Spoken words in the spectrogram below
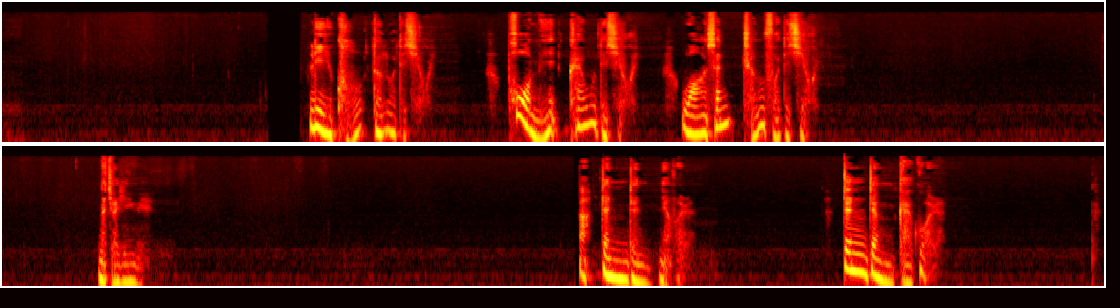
离苦得乐的机会，破迷开悟的机会，往生成佛的机会。那叫因缘啊！真正念佛人，真正改过人，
